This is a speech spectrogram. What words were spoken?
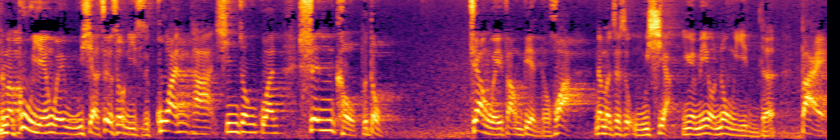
那么故言为无相，这个时候你只观他心中观，身口不动，这样为方便的话，那么这是无相，因为没有弄引的拜、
